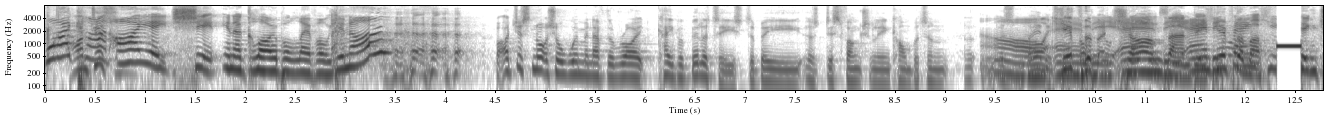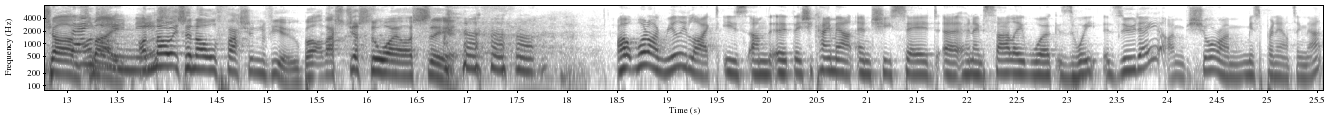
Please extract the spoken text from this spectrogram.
Why can't just- I eat shit in a global level, you know? But I'm just not sure women have the right capabilities to be as dysfunctionally incompetent uh, Oh, as men. It's Give them a Andy, chance, Andy, Andy. Andy, Give them a thank you. Fing chance, Thank mate. you, I know it's an old-fashioned view, but that's just the way I see it. Oh, what I really liked is um, uh, that she came out and she said uh, her name's Saleh Work Zude. I'm sure I'm mispronouncing that.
